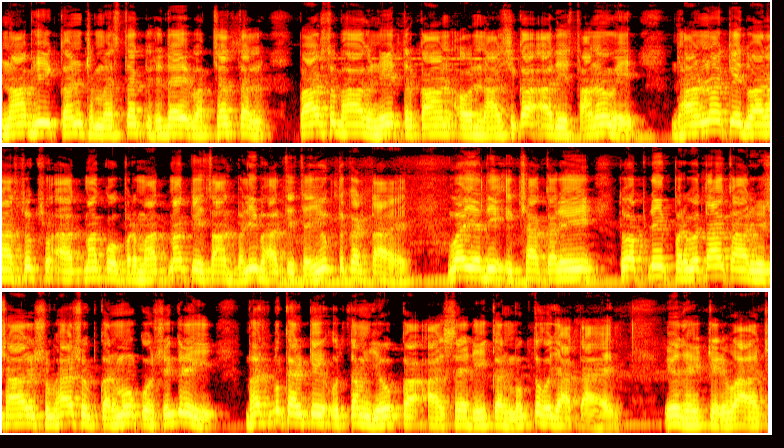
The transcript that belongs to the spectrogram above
नाभि, कंठ, मस्तक, हृदय, वक्षस्थल, पार्श्वभाग, नेत्र, कान और नासिका आदि स्थानों में धारणा के द्वारा सूक्ष्म आत्मा को परमात्मा के साथ भली भांति संयुक्त करता है। वह यदि इच्छा करे तो अपने पर्वताकार विशाल शुभाशुभ कर्मों को शीघ्र ही भस्म करके उत्तम योग का आश्रय लेकर मुक्त हो जाता है। युधिष्ठिर्वाच,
